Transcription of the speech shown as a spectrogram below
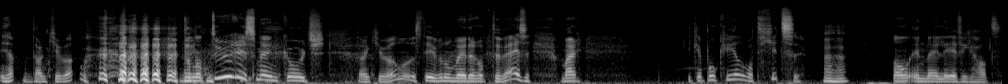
ja, dankjewel. de natuur is mijn coach. Dankjewel, Steven, om mij daarop te wijzen. Maar ik heb ook heel wat gidsen Mhm. al in mijn leven gehad.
